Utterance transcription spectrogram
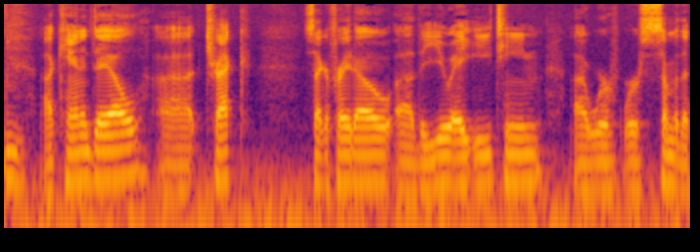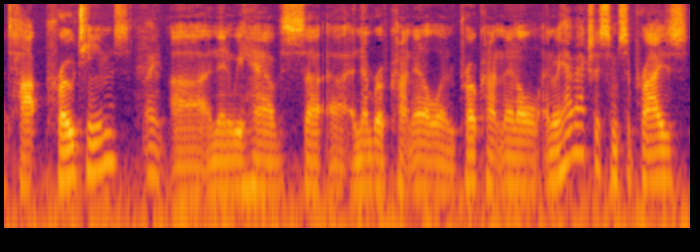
mm. Cannondale, uh, Trek, Segafredo, uh, the UAE team uh, were, were some of the top pro teams. Right. Uh, and then we have uh, a number of continental and pro continental, and we have actually some surprise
